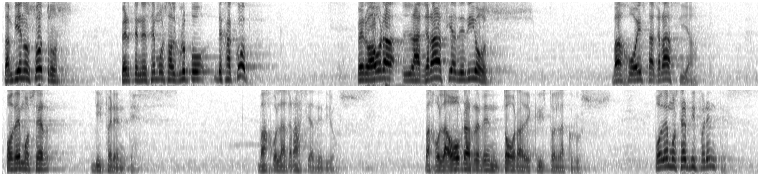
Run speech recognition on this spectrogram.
También nosotros pertenecemos al grupo de Jacob. Pero ahora la gracia de Dios, bajo esa gracia podemos ser diferentes. Bajo la gracia de Dios, bajo la obra redentora de Cristo en la cruz. Podemos ser diferentes.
